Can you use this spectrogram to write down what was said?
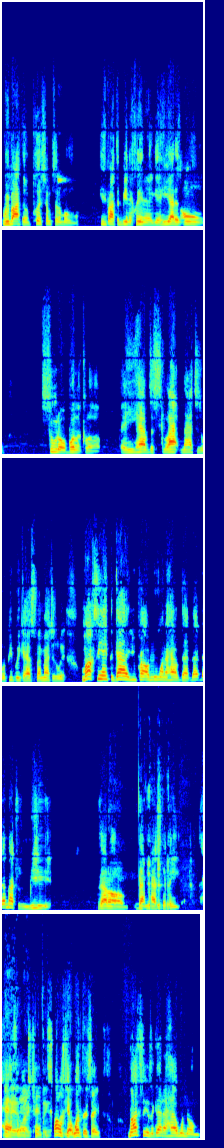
we about to push him to the moon. He's about to be in the cleaner again. He had his own pseudo bullet club. And he have the slap matches with people he can have slap matches with. Moxie ain't the guy you probably want to have that. That that match was mid. That um that match that they had for that like, champion. I, I don't care what they say. Moxie is a guy that had one of them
